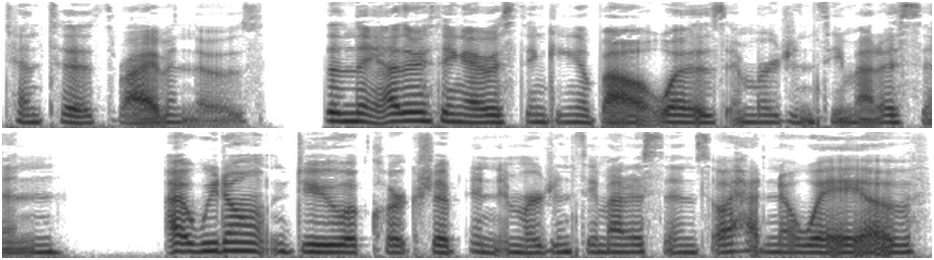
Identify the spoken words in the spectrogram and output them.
tend to thrive in those. Then the other thing I was thinking about was emergency medicine. I, we don't do a clerkship in emergency medicine, so I had no way of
